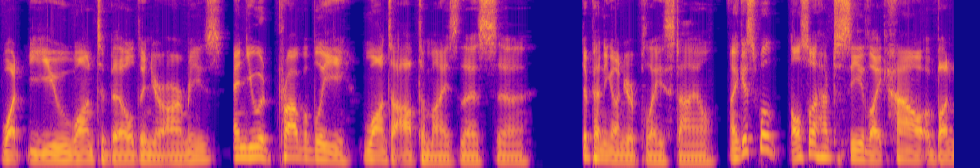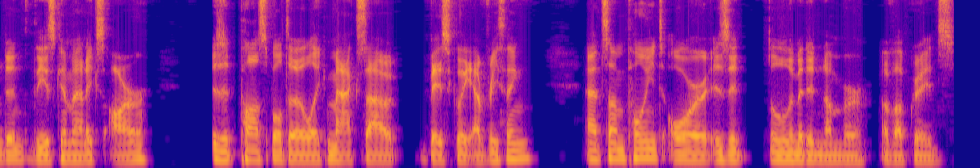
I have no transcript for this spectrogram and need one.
what you want to build in your armies. And you would probably want to optimize this uh, depending on your play style. I guess we'll also have to see like how abundant these schematics are. Is it possible to like max out basically everything at some point, or is it the limited number of upgrades.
